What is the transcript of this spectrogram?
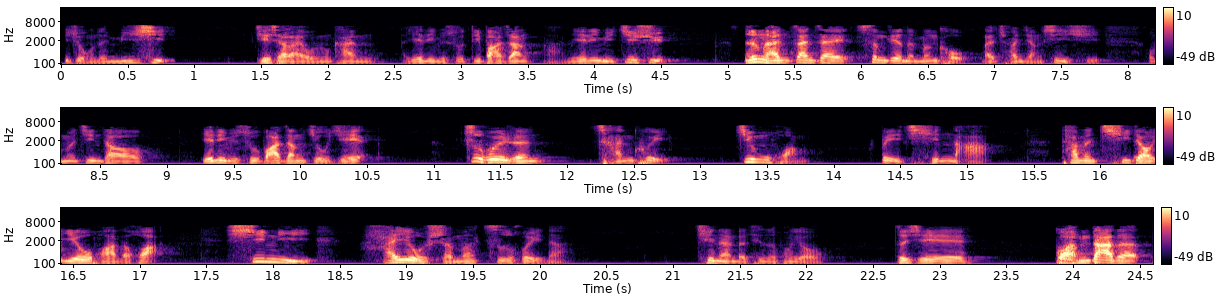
一种的迷信。接下来我们看耶利米书第八章啊，耶利米继续。仍然站在圣殿的门口来传讲信息。我们进到耶利米书八章九节，智慧人惭愧惊惶被擒拿，他们弃掉耶和华的话，心里还有什么智慧呢？亲爱的听众朋友，这些广大的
